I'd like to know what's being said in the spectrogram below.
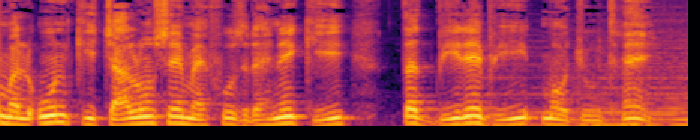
ملعون کی چالوں سے محفوظ رہنے کی تدبیریں بھی موجود ہیں۔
